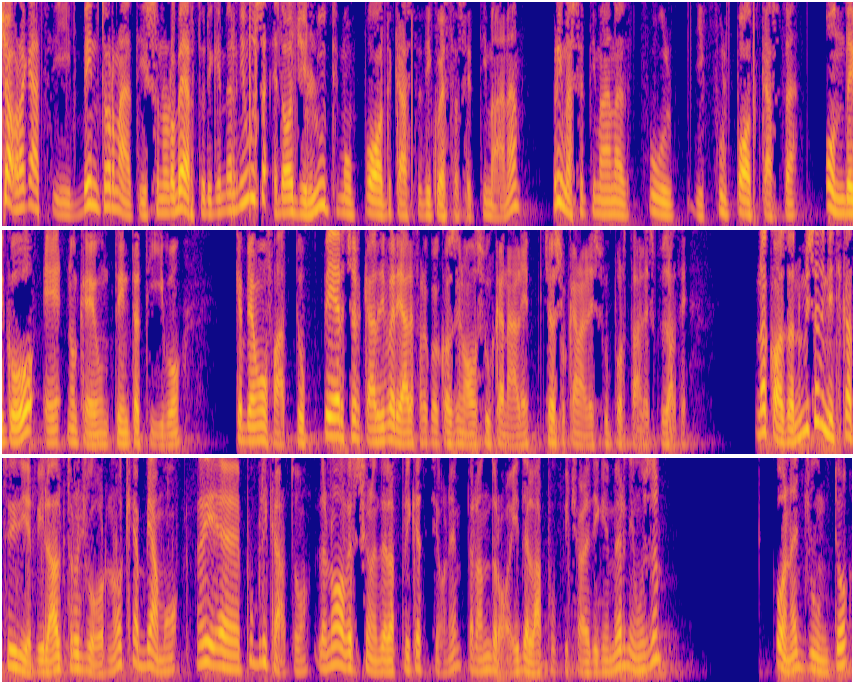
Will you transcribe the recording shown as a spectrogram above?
Ciao ragazzi, bentornati, sono Roberto di Gamer News ed oggi è l'ultimo podcast di questa settimana. Prima settimana full, di full podcast on the go e nonché un tentativo che abbiamo fatto per cercare di variare e fare qualcosa di nuovo sul canale, cioè sul canale, sul portale, scusate. Una cosa, non mi sono dimenticato di dirvi l'altro giorno che abbiamo eh, pubblicato la nuova versione dell'applicazione per Android, dell'app ufficiale di Gamer News, con aggiunto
